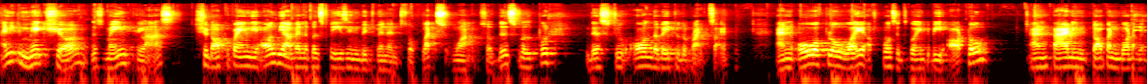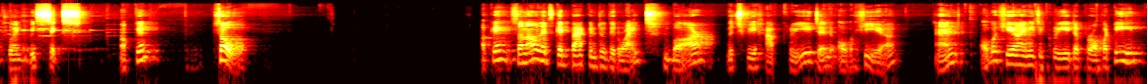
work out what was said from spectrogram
i need to make sure this main class should occupy in the all the available space in between it. So flex one. So this will push this to all the way to the right side. And overflow y of course it's going to be auto. And padding top and bottom it's going to be six. Okay? So okay. So now let's get back into the right bar which we have created over here. And over here i need to create a property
